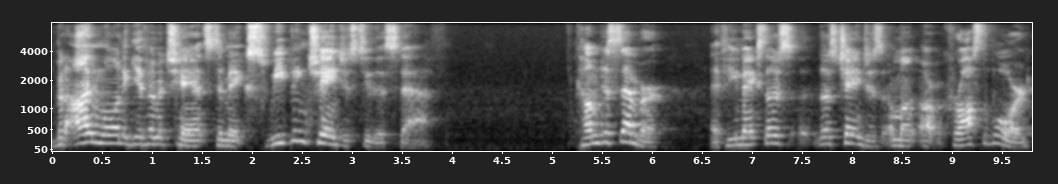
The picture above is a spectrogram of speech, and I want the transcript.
But I'm willing to give him a chance to make sweeping changes to this staff. Come December, if he makes those those changes among uh, across the board,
